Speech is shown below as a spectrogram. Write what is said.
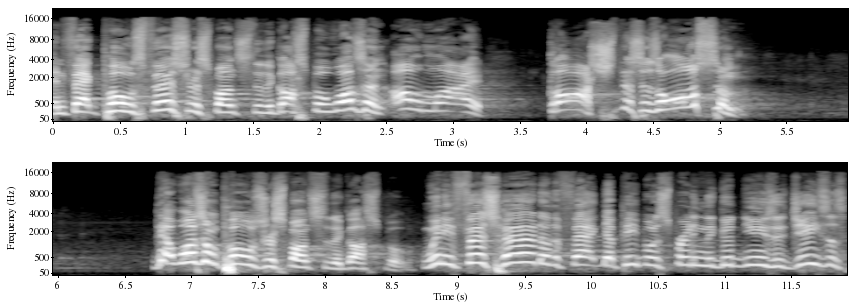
In fact, Paul's first response to the gospel wasn't, oh my gosh, this is awesome. That wasn't Paul's response to the gospel. When he first heard of the fact that people were spreading the good news of Jesus,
